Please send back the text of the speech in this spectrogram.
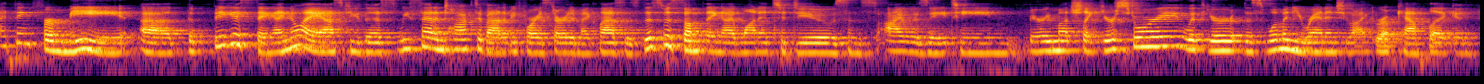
I think for me, uh, the biggest thing, I know I asked you this, we sat and talked about it before I started my classes. This was something I wanted to do since I was 18, very much like your story with your this woman you ran into. I grew up Catholic and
